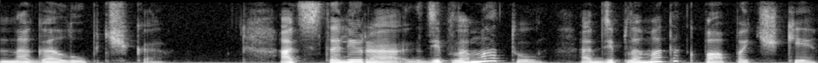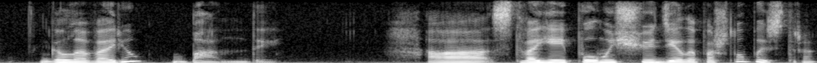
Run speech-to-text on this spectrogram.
на голубчика. От столяра к дипломату, от дипломата к папочке, главарю банды. А с твоей помощью дело пошло быстро.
